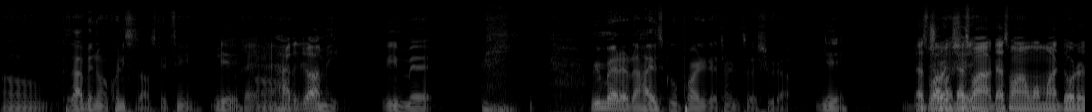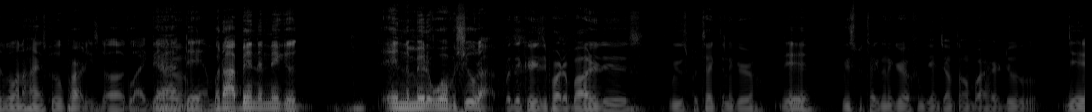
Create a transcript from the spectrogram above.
Um, because I've been on Courtney since I was fifteen. yeah Okay. and how did y'all meet? We met. We met at a high school party that turned into a shootout. Yeah. That's Detroit why. That's shit. why. That's why I want my daughters going to high school parties, dog. Like, Yeah. goddamn. But I've been the nigga in the middle of a shootout. But the crazy part about it is, we was protecting the girl. Yeah. We was protecting the girl from getting jumped on by her dude. Yeah.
